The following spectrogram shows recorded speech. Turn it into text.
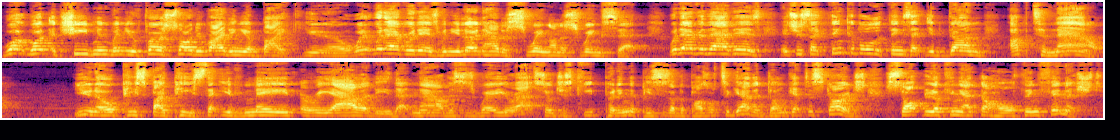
What, what achievement when you first started riding your bike, you know, whatever it is, when you learned how to swing on a swing set. Whatever that is, it's just like think of all the things that you've done up to now you know, piece by piece, that you've made a reality, that now this is where you're at. So just keep putting the pieces of the puzzle together. Don't get discouraged. Stop looking at the whole thing finished.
